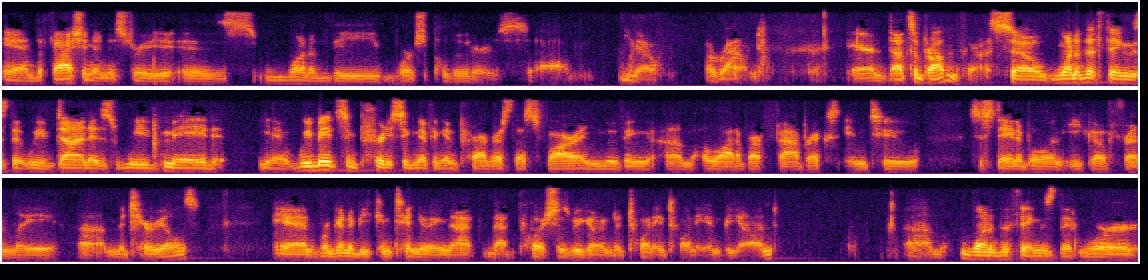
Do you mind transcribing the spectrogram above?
and the fashion industry is one of the worst polluters, um, you know, around, and that's a problem for us. So one of the things that we've done is we've made you know we made some pretty significant progress thus far in moving um, a lot of our fabrics into sustainable and eco-friendly uh, materials. And we're going to be continuing that that push as we go into 2020 and beyond. Um, one of the things that we're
